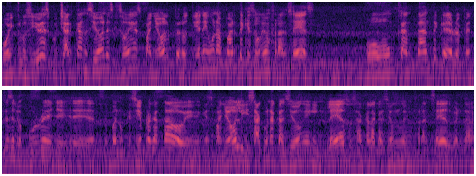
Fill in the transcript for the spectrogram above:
O inclusive escuchar canciones que son en español, pero tienen una parte que son en francés. O un cantante que de repente se le ocurre, eh, eh, bueno, que siempre ha cantado en, español y saca una canción en inglés o saca la canción en francés, ¿verdad?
